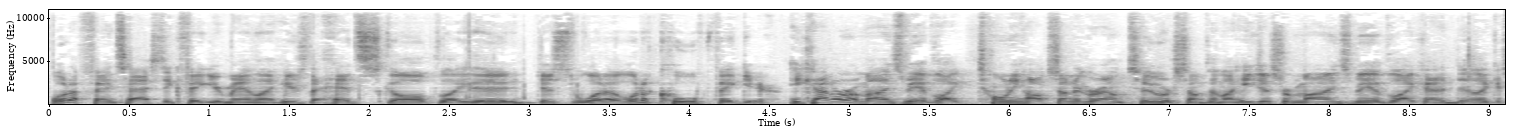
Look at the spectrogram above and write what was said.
What a fantastic figure, man. Like, here's the head sculpt. Like, dude, just what a, what a cool figure. He kind of reminds me of, like, Tony Hawk's Underground 2 or something. Like, he just reminds me of, like, a like a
